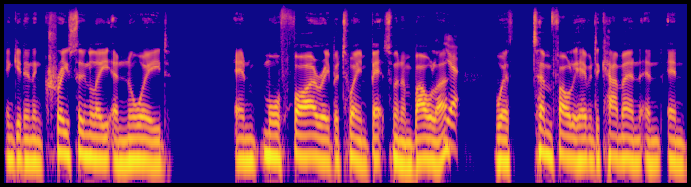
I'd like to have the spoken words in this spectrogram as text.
and getting increasingly annoyed and more fiery between batsman and bowler. Yeah. With Tim Foley having to come in and and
